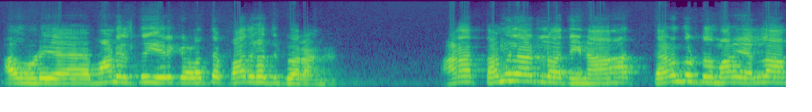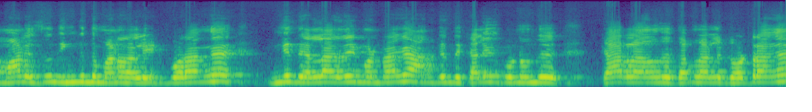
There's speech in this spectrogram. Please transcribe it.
அதனுடைய மாநிலத்தை இயற்கை வளத்தை பாதுகாத்துட்டு வராங்க. ஆனா தமிழ்நாட்டுல பாத்தீங்கன்னா திறந்து விட்ட மாதிரி எல்லா மாநிலத்தும் இங்கிருந்து மணல் அள்ளிட்டு போறாங்க. இங்கிருந்து எல்லா இதையும் பண்றாங்க. அங்கிருந்து கழிவு கொண்டு வந்து கேரளா வந்து தமிழ்நாட்டுல கொட்டுறாங்க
